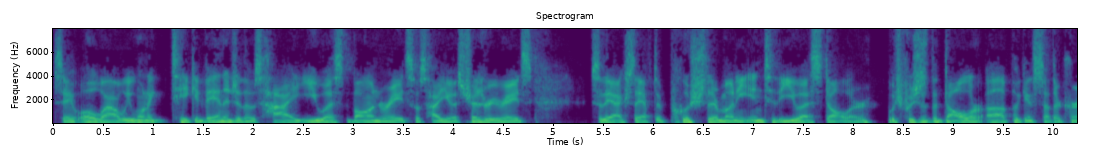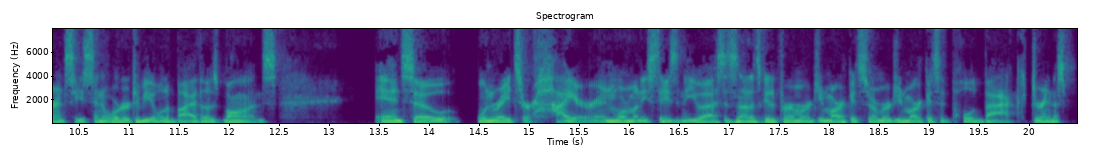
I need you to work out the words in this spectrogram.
say, oh, wow, we want to take advantage of those high US bond rates, those high US treasury rates. So they actually have to push their money into the US dollar, which pushes the dollar up against other currencies in order to be able to buy those bonds. And so when rates are higher and more money stays in the US, it's not as good for emerging markets. So emerging markets had pulled back during this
